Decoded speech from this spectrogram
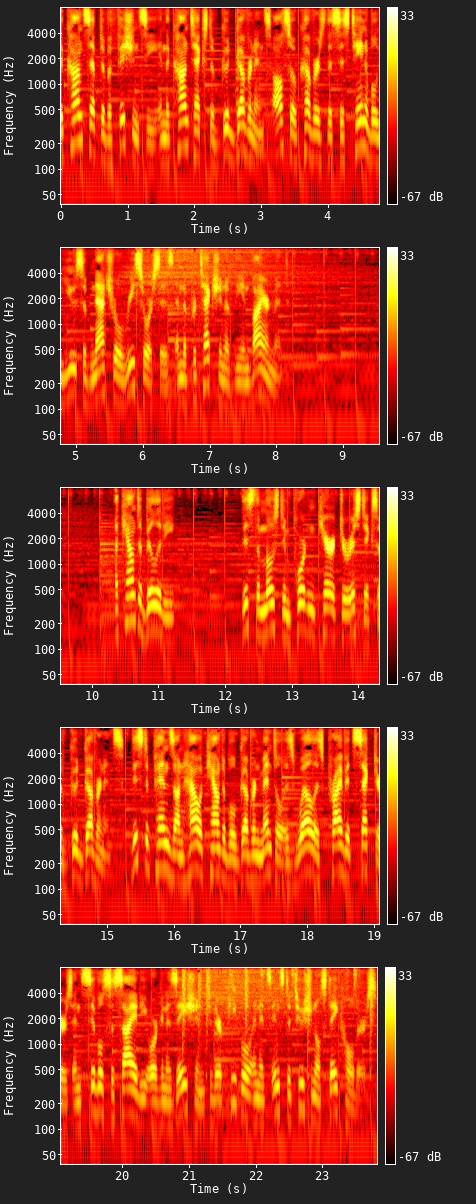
The concept of efficiency in the context of good governance also covers the sustainable use of natural resources and the protection of the environment. Accountability this the most important characteristics of good governance. This depends on how accountable governmental as well as private sectors and civil society organization to their people and its institutional stakeholders.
